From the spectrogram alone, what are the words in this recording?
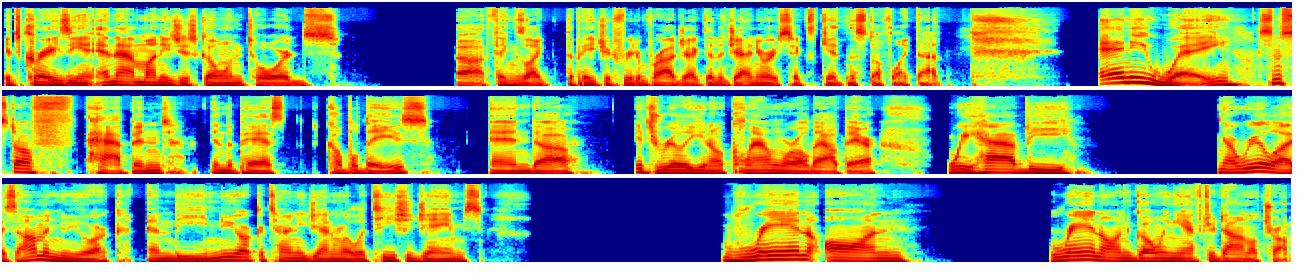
it's crazy, and that money's just going towards uh, things like the Patriot Freedom Project and the January 6th kit and stuff like that. Anyway, some stuff happened in the past couple days, and uh, it's really you know clown world out there. We have the now realize I'm in New York, and the New York Attorney General Letitia James ran on ran on going after Donald Trump.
